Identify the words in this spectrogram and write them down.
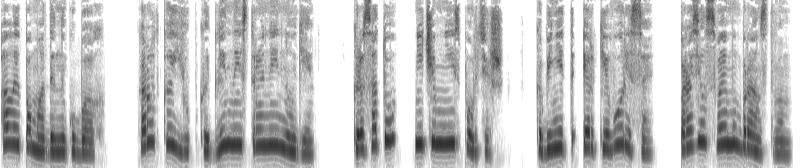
алая помада на губах, короткая юбка, длинные стройные ноги. Красоту ничем не испортишь. Кабинет Эрки Вориса поразил своим убранством.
